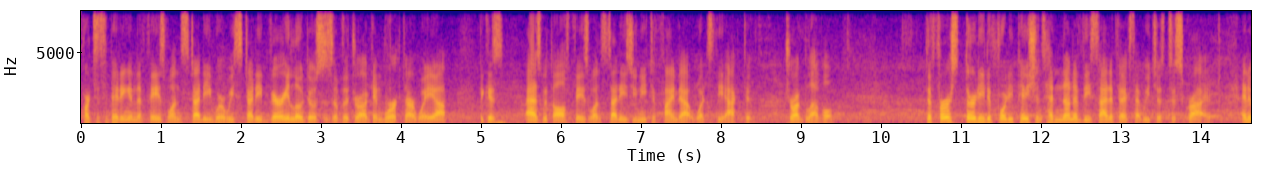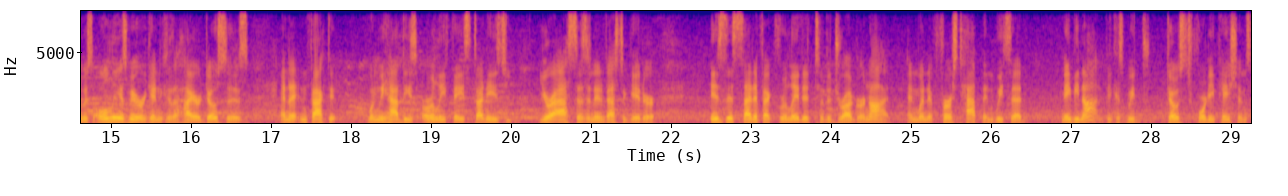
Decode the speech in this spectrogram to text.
participating in the phase one study where we studied very low doses of the drug and worked our way up, because as with all phase one studies, you need to find out what's the active drug level. The first 30 to 40 patients had none of these side effects that we just described. And it was only as we were getting to the higher doses, and in fact, it, when we have these early phase studies, you're asked as an investigator, is this side effect related to the drug or not? And when it first happened, we said, maybe not, because we dosed 40 patients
